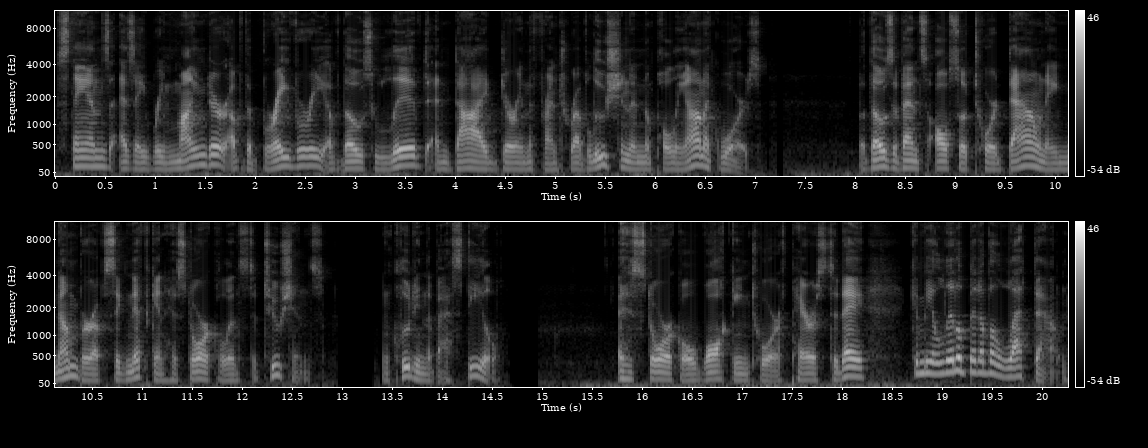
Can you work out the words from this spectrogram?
stands as a reminder of the bravery of those who lived and died during the French Revolution and Napoleonic Wars. But those events also tore down a number of significant historical institutions including the Bastille. A historical walking tour of Paris today can be a little bit of a letdown,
